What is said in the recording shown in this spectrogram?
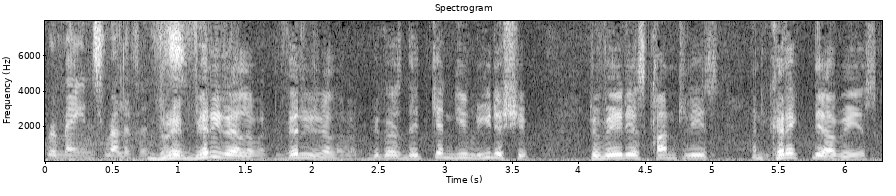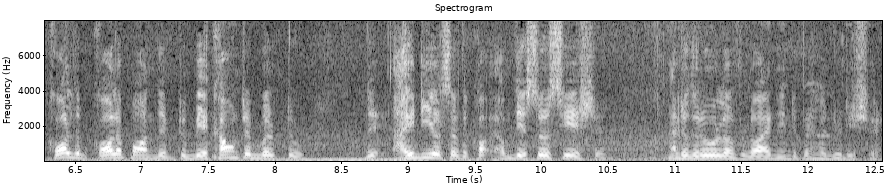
remains relevant? Very, very relevant, very relevant because they can give leadership to various countries and correct their ways, call, them, call upon them to be accountable to the ideals of the, of the association and to the rule of law and the independence of judiciary.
